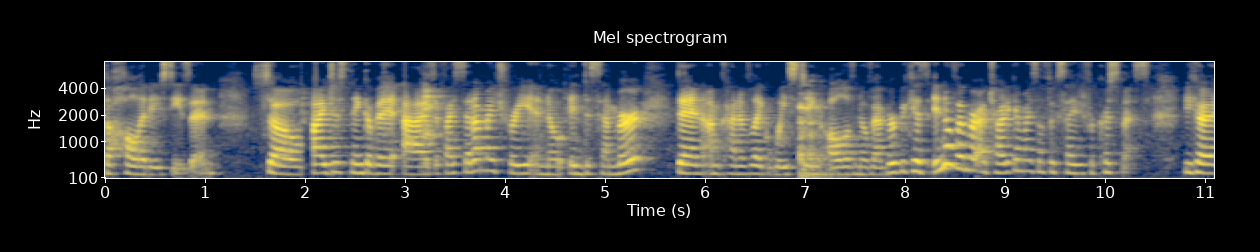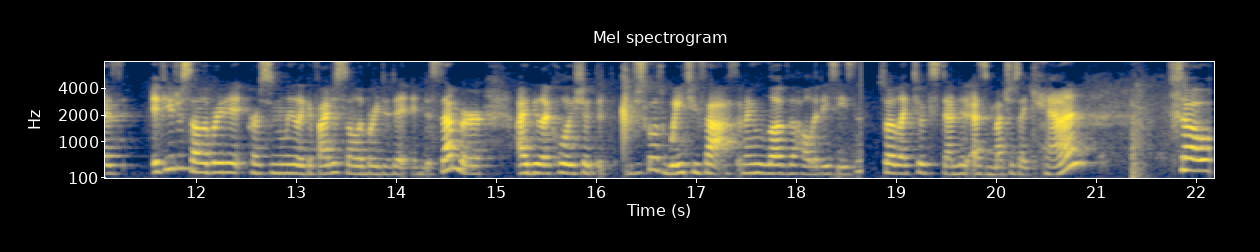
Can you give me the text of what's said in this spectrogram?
the holiday season. So I just think of it as if I set up my tree in, no in December, then I'm kind of like wasting all of November because in November I try to get myself excited for Christmas because if you just celebrate it personally, like if I just celebrated it in December, I'd be like, holy shit, it just goes way too fast. And I love the holiday season. So I like to extend it as much as I can. So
